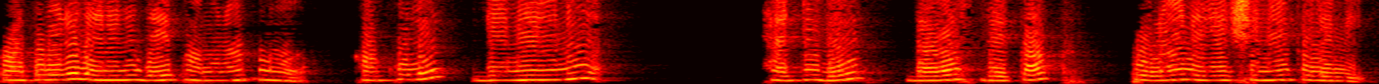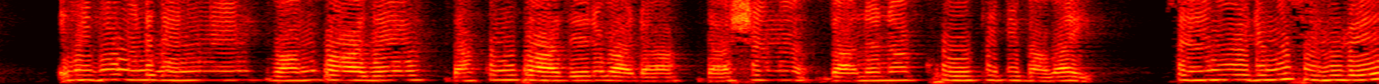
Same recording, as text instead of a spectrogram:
පතරට දැනෙන දේ පමණක් නොව කකුල ගෙන යන හැටිද දවස් දෙකක් පුරා නිරීක්ෂණය කළෙමි. එහිදී මට දැනුනේ වම් පාදය දකුණු පාදයට වඩා දශම ගණනක් හෝ කෙටි බවයි. සෑම විටම සිරුරේ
